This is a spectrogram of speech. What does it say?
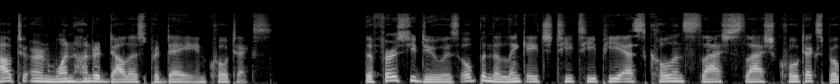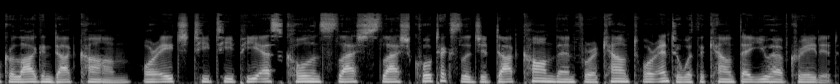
How to earn $100 per day in Quotex. The first you do is open the link https colon slash slash quotexbrokerlogin.com or https colon slash slash quotexlegit.com then for account or enter with account that you have created.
